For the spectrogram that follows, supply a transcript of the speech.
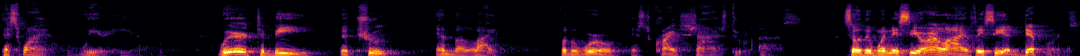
That's why we're here. We're to be the truth and the light for the world as Christ shines through us. So that when they see our lives, they see a difference.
